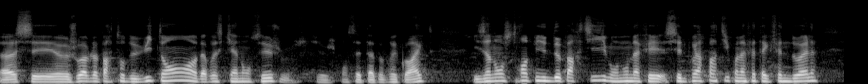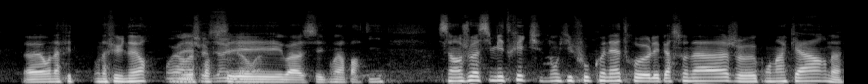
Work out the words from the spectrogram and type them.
Euh, c'est euh, jouable à partir de 8 ans, d'après ce qui est annoncé. Je, je pense être à peu près correct. Ils annoncent 30 minutes de partie. Bon, nous, on a fait, c'est une première partie qu'on a faite avec Fenduel. Euh, on a fait, on a fait une heure. Ouais, Mais je pense que c'est, voilà, c'est une première partie. C'est un jeu asymétrique, donc il faut connaître euh, les personnages euh, qu'on incarne.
